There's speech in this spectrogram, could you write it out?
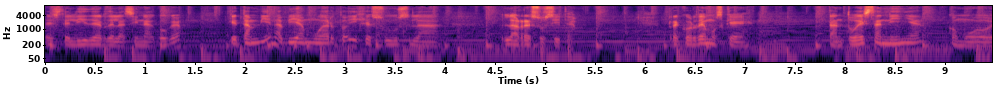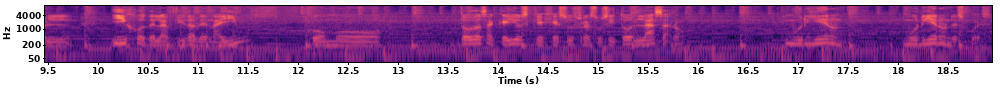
este líder de la sinagoga, que también había muerto y Jesús la, la resucita. Recordemos que tanto esta niña como el hijo de la viuda de Naim, como todos aquellos que Jesús resucitó, Lázaro, murieron, murieron después.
